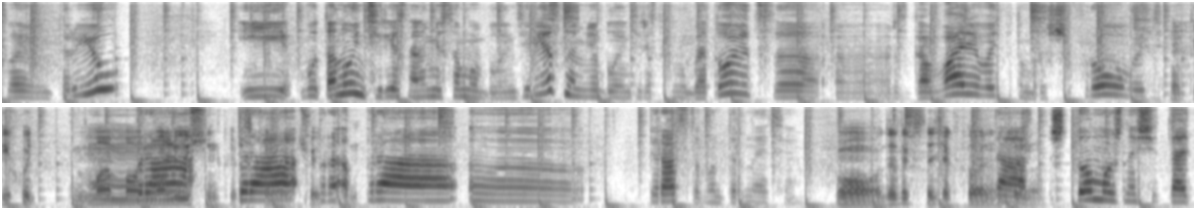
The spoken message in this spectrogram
свое интервью. И вот оно интересно, оно мне самой было интересно, мне было интересно к нему готовиться, э, разговаривать, потом расшифровывать. Ну ты хоть ма- ма- Про- малюсенько Про, расскажи, что про, про, э, пиратство в интернете. О, вот это, кстати, актуально Да, тоже. что можно считать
